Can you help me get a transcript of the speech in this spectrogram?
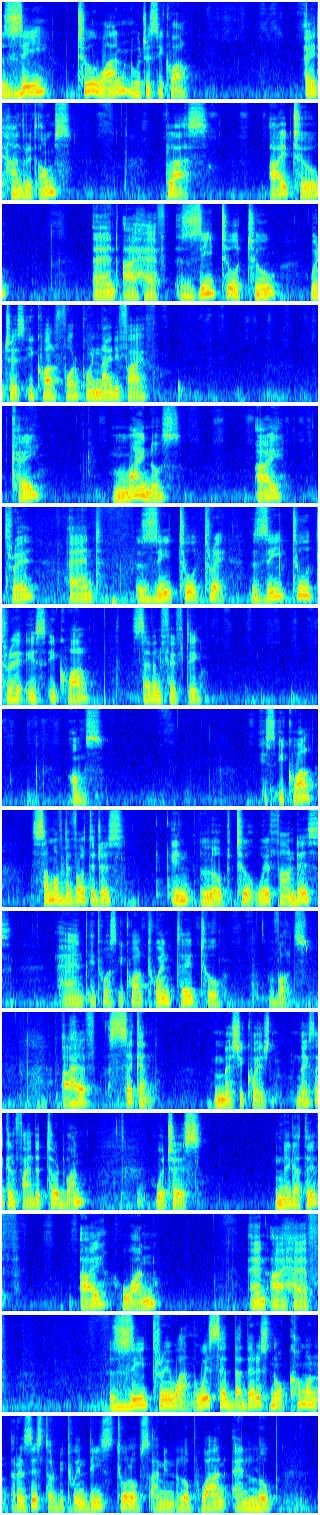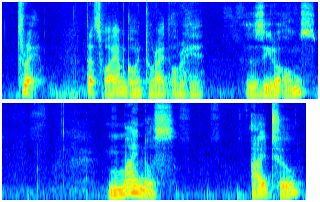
Z21 which is equal 800 ohms plus I2 and I have Z22 which is equal 4.95 K minus I3 and Z23. Z23 is equal 750 ohms. Is equal sum of the voltages in loop 2. We found this and it was equal 22 volts. I have second mesh equation. Next I can find the third one, which is negative I1 and I have Z31. We said that there is no common resistor between these two loops, I mean loop 1 and loop 3. That's why I'm going to write over here 0 ohms minus I2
